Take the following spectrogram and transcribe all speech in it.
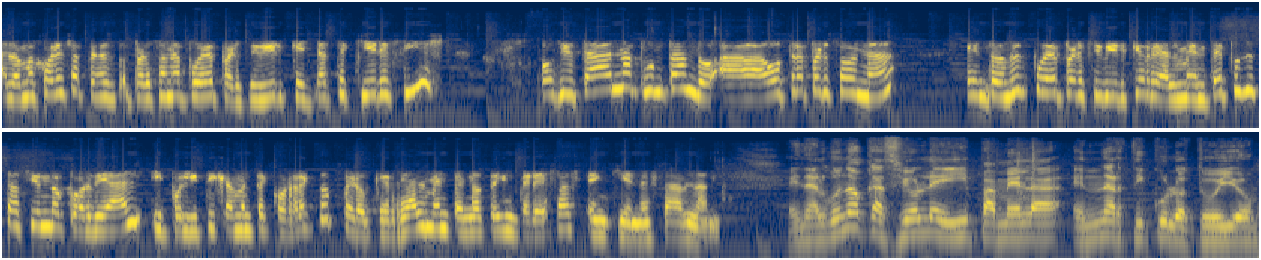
a lo mejor esa persona puede percibir que ya te quieres ir. O si están apuntando a otra persona, entonces puede percibir que realmente pues está siendo cordial y políticamente correcto, pero que realmente no te interesas en quien está hablando. En alguna ocasión leí, Pamela, en un artículo tuyo,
